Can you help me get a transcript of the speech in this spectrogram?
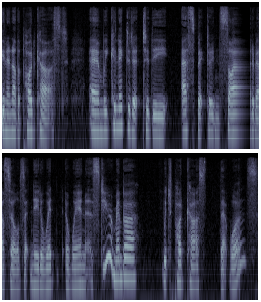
in another podcast and we connected it to the aspect inside of ourselves that need awareness. Do you remember which podcast that was?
